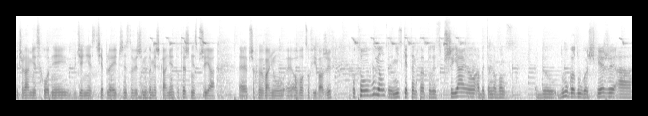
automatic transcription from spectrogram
wieczorami jest chłodniej, w dzień jest cieplej, często wietrzymy to mieszkanie, to też nie sprzyja e, przechowywaniu e, owoców i warzyw. Podsumowując, niskie temperatury sprzyjają, aby ten owoc był długo, długo świeży, a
